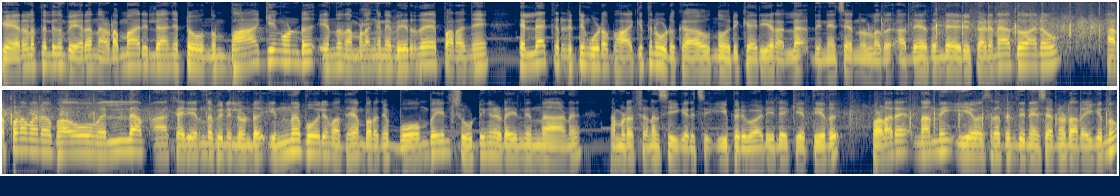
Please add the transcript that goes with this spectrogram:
കേരളത്തിൽ നിന്ന് വേറെ നടന്മാരില്ലാഞ്ഞിട്ടോ ഒന്നും ഭാഗ്യം കൊണ്ട് എന്ന് നമ്മളങ്ങനെ വെറുതെ പറഞ്ഞ് എല്ലാ ക്രെഡിറ്റും കൂടെ ഭാഗ്യത്തിന് കൊടുക്കാവുന്ന ഒരു കരിയർ അല്ല ചേട്ടനുള്ളത്. അദ്ദേഹത്തിന്റെ ഒരു കഠിനാധ്വാനവും അർപ്പണ മനോഭാവവും എല്ലാം ആ കരിയറിന്റെ പിന്നിലുണ്ട്. ഇന്ന് പോലും അദ്ദേഹം പറഞ്ഞു ബോംബെയിൽ ഷൂട്ടിങ്ങിനിടയിൽ നിന്നാണ് നമ്മുടെ ക്ഷണം സ്വീകരിച്ച് ഈ പരിപാടിയിലേക്ക് എത്തിയത്. വളരെ നന്ദി ഈ അവസരത്തിൽ ദിനേശ് ചേട്ടനോട് അറിയിക്കുന്നു.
